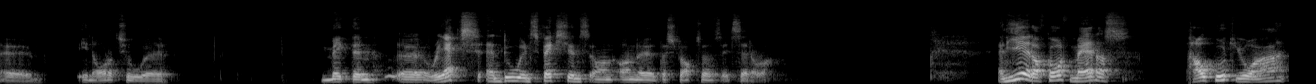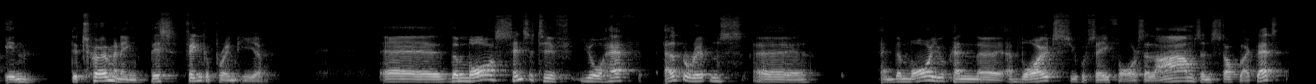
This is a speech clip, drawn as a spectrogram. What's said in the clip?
uh, in order to uh, make them uh, react and do inspections on, on uh, the structures, etc. And here it, of course, matters how good you are in determining this fingerprint here. Uh, the more sensitive you have algorithms, uh, and the more you can uh, avoid, you could say, false alarms and stuff like that,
